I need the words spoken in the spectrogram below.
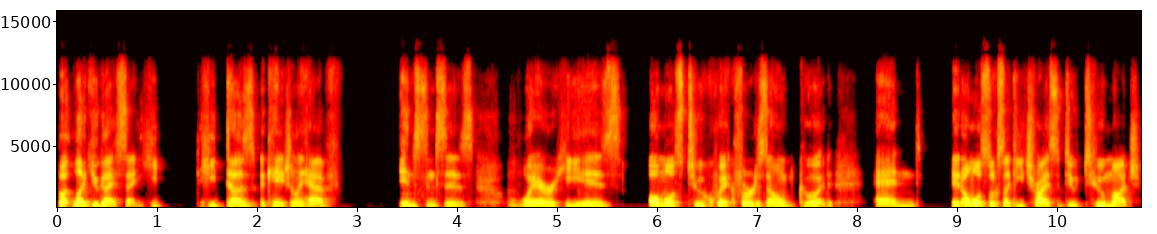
but like you guys say he he does occasionally have instances where he is almost too quick for his own good and it almost looks like he tries to do too much,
